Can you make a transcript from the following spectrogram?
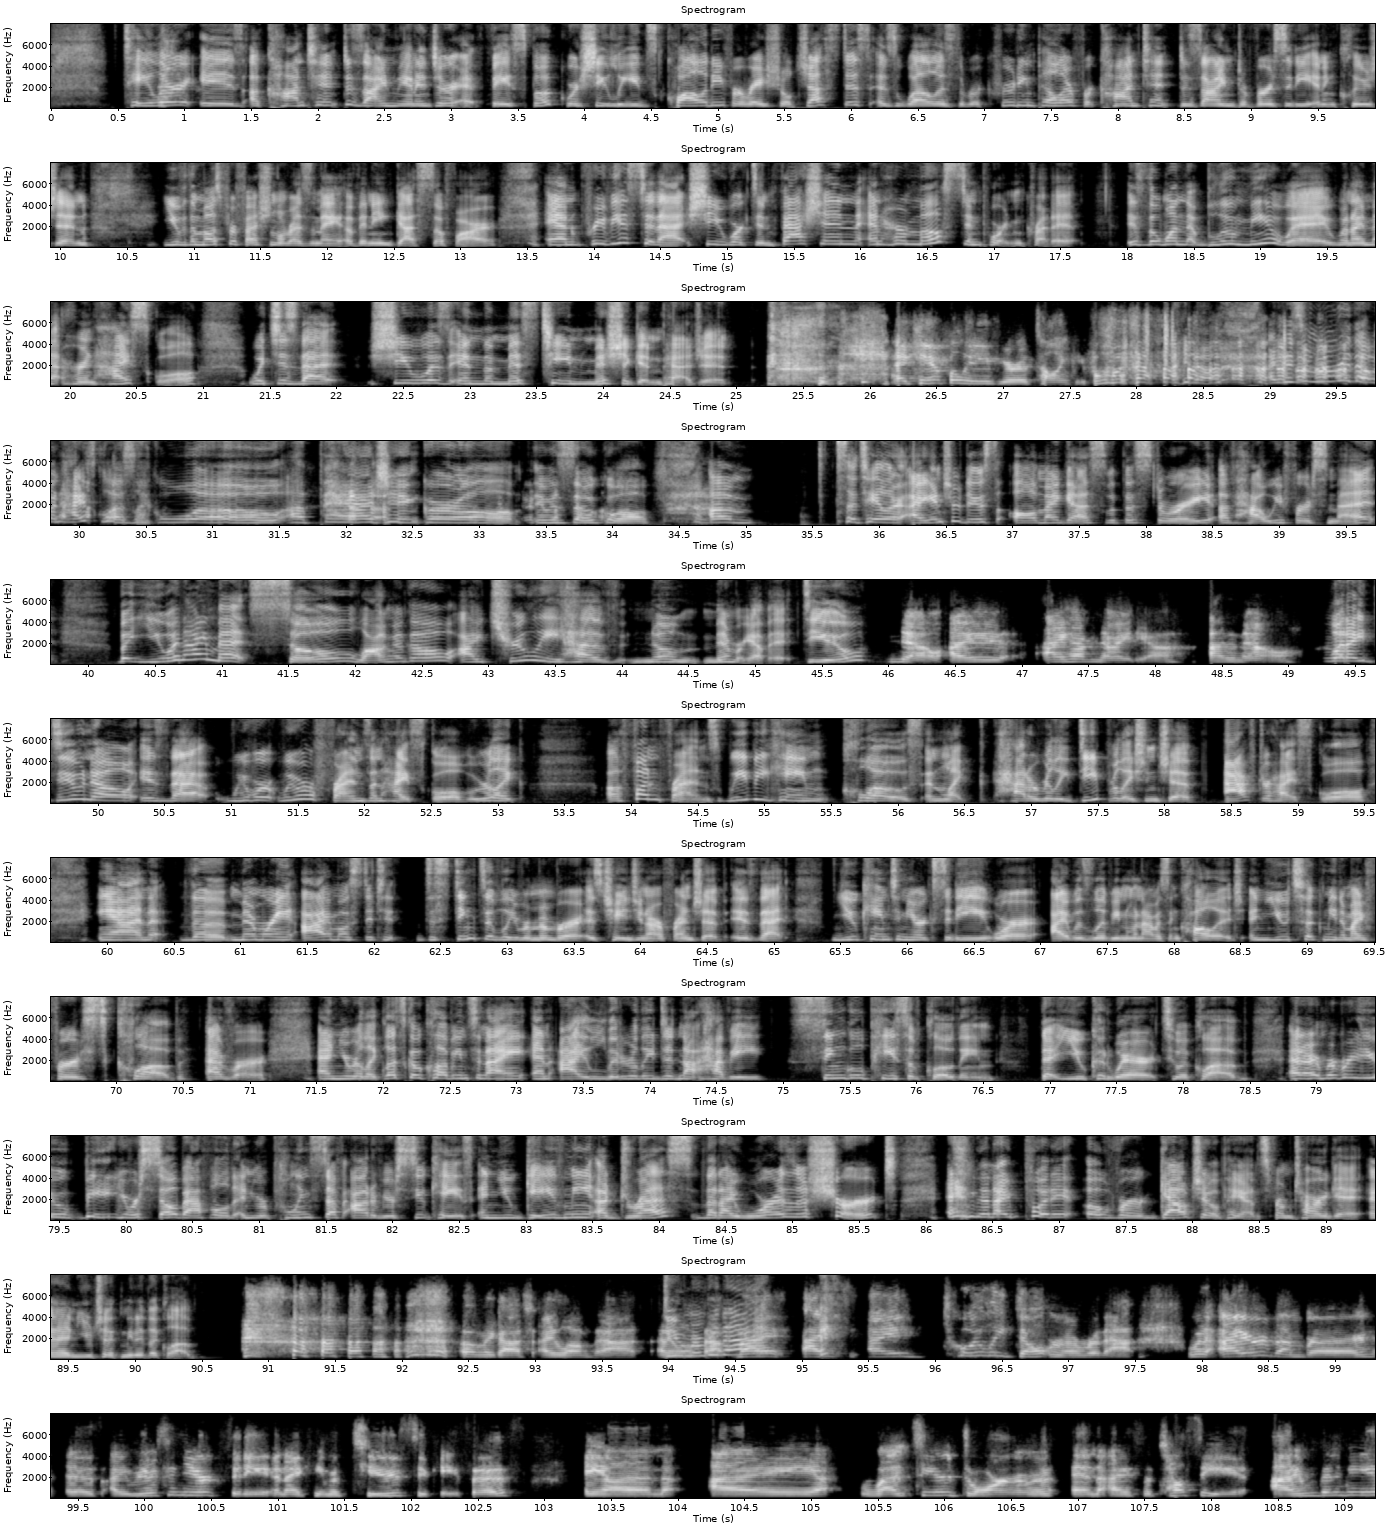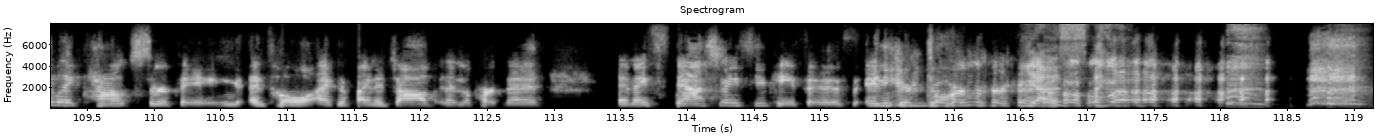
Taylor is a content design manager at Facebook, where she leads quality for racial justice as well as the recruiting pillar for content design, diversity, and inclusion. You have the most professional resume of any guest so far. And previous to that, she worked in fashion, and her most important credit is the one that blew me away when I met her in high school, which is that she was in the Miss Teen Michigan pageant. I can't believe you're telling people that. I know. I just remember though in high school, I was like, whoa, a pageant girl. It was so cool. Um, so, Taylor, I introduce all my guests with the story of how we first met. But you and I met so long ago, I truly have no memory of it. Do you? No, I I have no idea. I don't know. What I do know is that we were we were friends in high school. We were like uh, fun friends. We became close and like had a really deep relationship after high school. And the memory I most di- distinctively remember is changing our friendship is that you came to New York City where I was living when I was in college and you took me to my first club ever. And you were like, let's go clubbing tonight. And I literally did not have a single piece of clothing that you could wear to a club. And I remember you be you were so baffled and you were pulling stuff out of your suitcase and you gave me a dress that I wore as a shirt and then I put it over gaucho pants from Target and you took me to the club. oh my gosh, I love that. Do you remember that? that? I, I I totally don't remember that. What I remember is I moved to New York City and I came with two suitcases and I went to your dorm and I said, Chelsea, I'm going to be like couch surfing until I can find a job in an apartment. And I stashed my suitcases in your dorm room. Yes.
